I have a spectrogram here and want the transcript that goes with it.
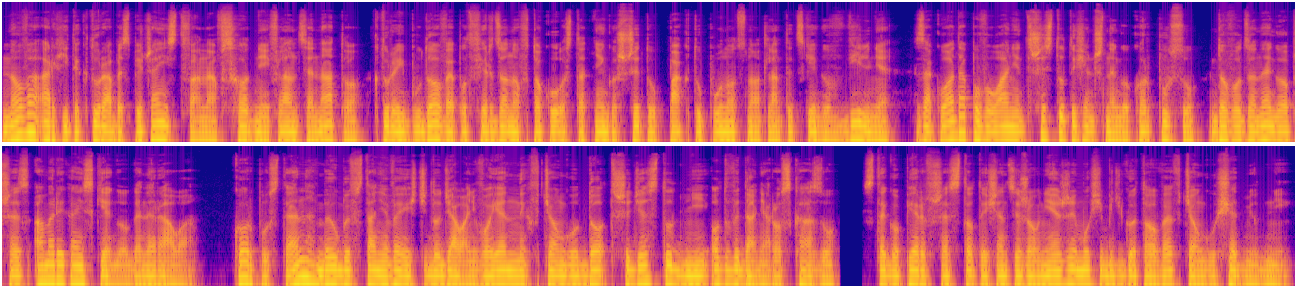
Nowa architektura bezpieczeństwa na wschodniej flance NATO, której budowę potwierdzono w toku ostatniego szczytu Paktu Północnoatlantyckiego w Wilnie, zakłada powołanie 300-tysięcznego korpusu, dowodzonego przez amerykańskiego generała. Korpus ten byłby w stanie wejść do działań wojennych w ciągu do 30 dni od wydania rozkazu. Z tego pierwsze 100 tysięcy żołnierzy musi być gotowe w ciągu 7 dni.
